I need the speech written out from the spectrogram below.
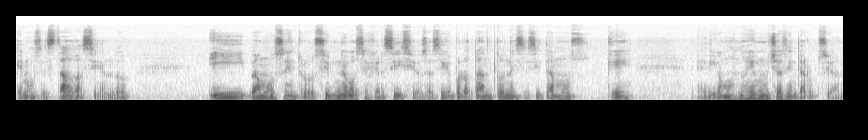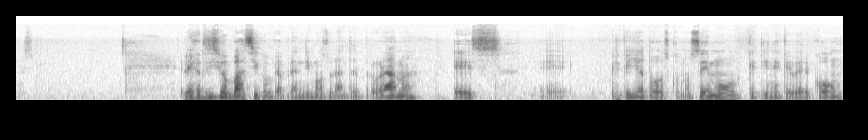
hemos estado haciendo y vamos a introducir nuevos ejercicios, así que por lo tanto necesitamos que, eh, digamos, no haya muchas interrupciones. El ejercicio básico que aprendimos durante el programa es eh, el que ya todos conocemos, que tiene que ver con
